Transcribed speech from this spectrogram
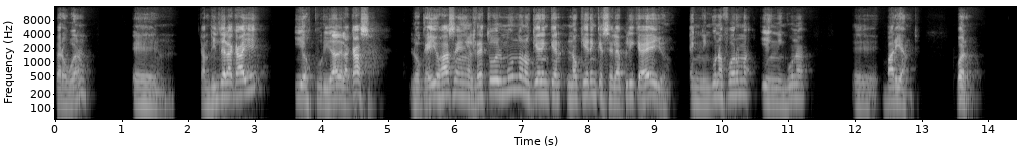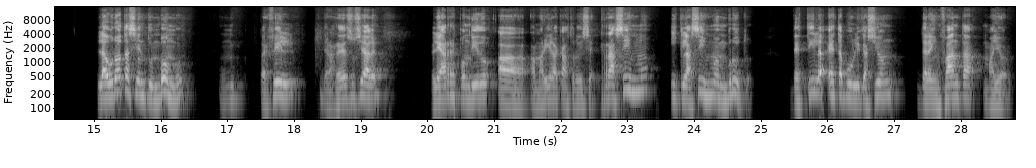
pero bueno, eh, candil de la calle y oscuridad de la casa. Lo que ellos hacen en el resto del mundo no quieren que, no quieren que se le aplique a ellos en ninguna forma y en ninguna eh, variante. Bueno, Laurota bombo, un perfil de las redes sociales, le ha respondido a, a Mariela Castro. Dice, racismo y clasismo en bruto. Destila esta publicación de la infanta mayor,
